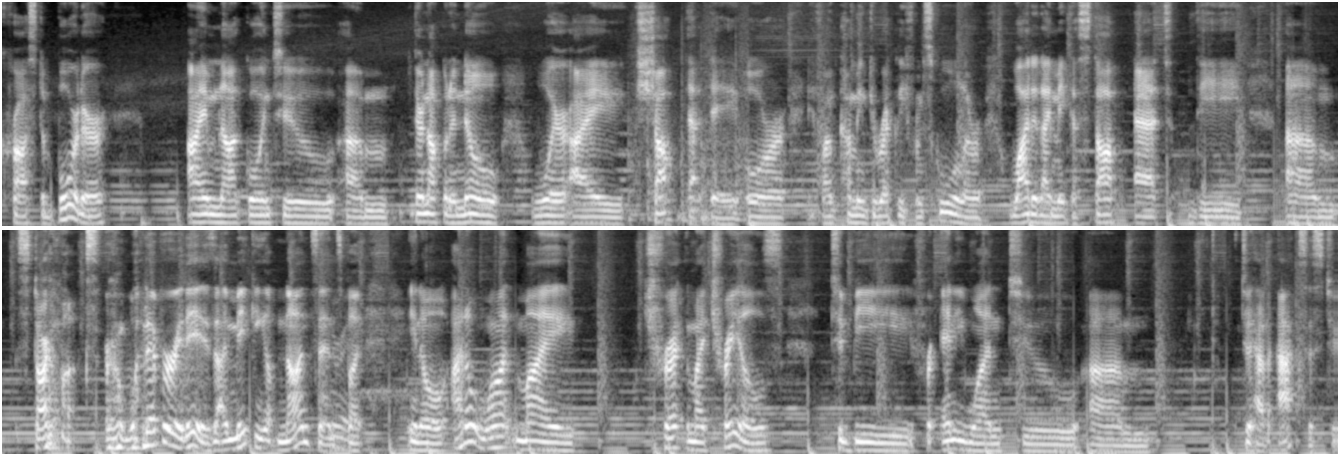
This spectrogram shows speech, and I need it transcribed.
cross the border, I'm not going to, um, they're not going to know where I shop that day or if I'm coming directly from school or why did I make a stop at the um, Starbucks or whatever it is. I'm making up nonsense, Right. but you know, I don't want my tra- my trails to be for anyone to um, to have access to.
